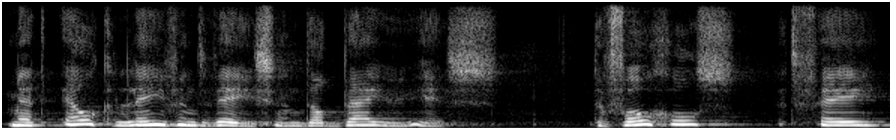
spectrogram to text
met elk levend wezen dat bij u is. De vogels, het vee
